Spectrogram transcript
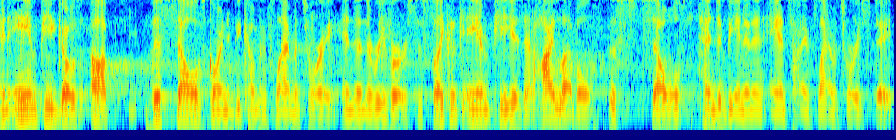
and AMP goes up, this cell is going to become inflammatory, and then the reverse. If cyclic AMP is at high levels, the cell will tend to be in an anti inflammatory state.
